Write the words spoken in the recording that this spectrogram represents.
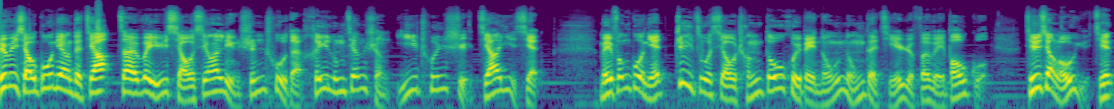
这位小姑娘的家在位于小兴安岭深处的黑龙江省伊春市嘉义县。每逢过年，这座小城都会被浓浓的节日氛围包裹。街巷楼宇间，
